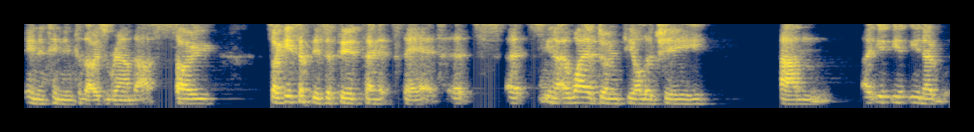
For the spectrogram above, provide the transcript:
and attending to those around us? So, so I guess if there's a third thing, it's that it's it's you know a way of doing theology. Um, uh, you, you know,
